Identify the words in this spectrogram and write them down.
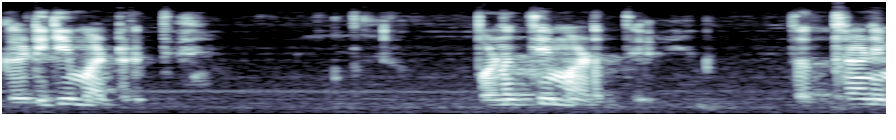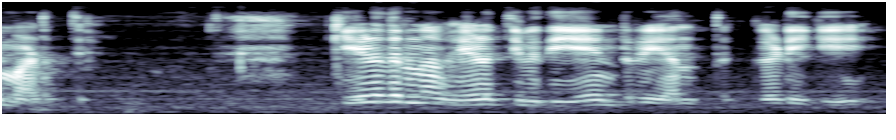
ಗಡಿಗೆ ಮಾಡಿರ್ತೀವಿ, ಪಣತಿ ಮಾಡುತ್ತೇವೆ ತತ್ರಾಣಿ ಮಾಡುತ್ತೇವೆ ಕೇಳಿದ್ರೆ ನಾವು ಹೇಳ್ತೀವಿ, ಇದು ಏನ್ರಿ? ಅಂತ ಗಡಿಗೆ,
